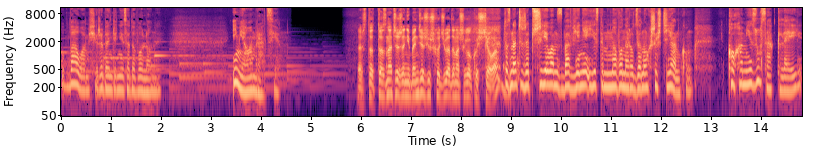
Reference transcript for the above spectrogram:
bo bałam się, że będzie niezadowolony. I miałam rację. To, to znaczy, że nie będziesz już chodziła do naszego kościoła? To znaczy, że przyjęłam zbawienie i jestem nowonarodzoną chrześcijanką. Kocham Jezusa, Clay.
